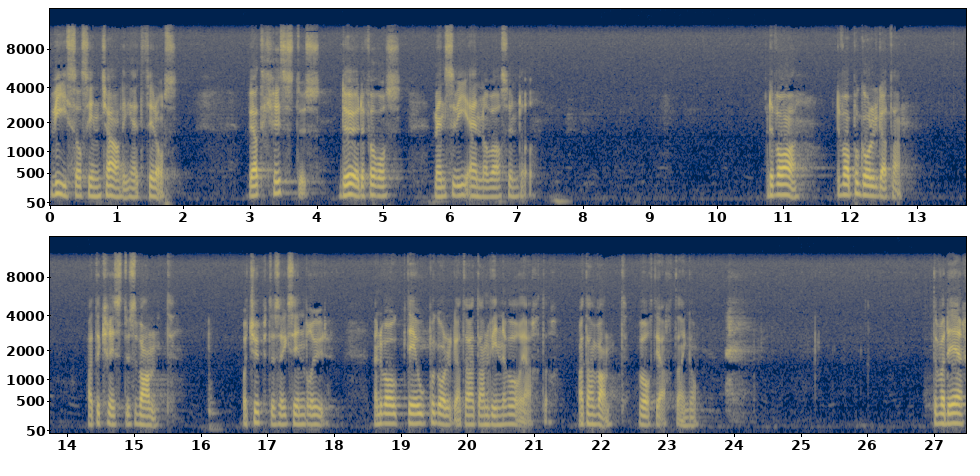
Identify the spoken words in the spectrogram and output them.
viser sin kjærlighet til oss ved at Kristus døde for oss mens vi ennå var syndere. Det var, det var på Golgata at Kristus vant og kjøpte seg sin brud. Men det, var, det òg på Golgata at han vinner våre hjerter. At han vant vårt hjerte en gang. Det var der,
